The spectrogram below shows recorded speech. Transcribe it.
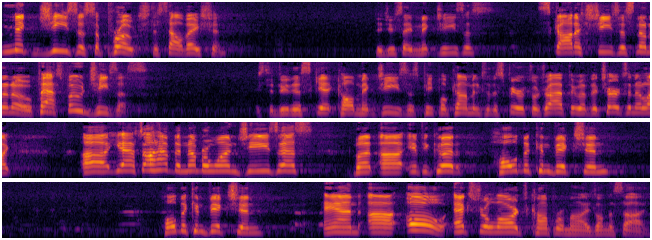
Mick Jesus approach to salvation. Did you say Mick Jesus? Scottish Jesus? No, no, no. Fast food Jesus used to do this skit called Mick Jesus. People come into the spiritual drive-through of the church and they're like, uh, "Yes, I'll have the number one Jesus, but uh, if you could hold the conviction, hold the conviction, and uh, oh, extra large compromise on the side."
